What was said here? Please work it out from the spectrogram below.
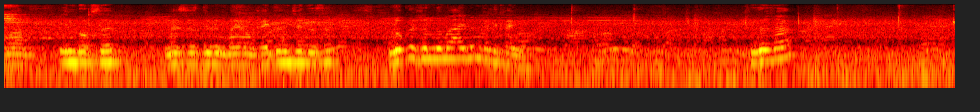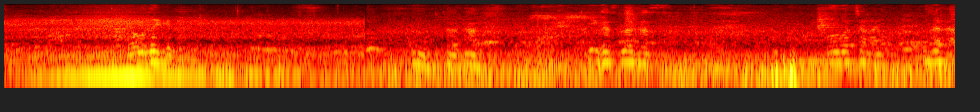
আমার ইনবক্সে মেসেজ দিবেন ভাই আমার খাইতে মন চাইতেছে লোকেশন দেবে আইবেন খালি খাইবেন। ঠিক আছে? ভালো থাকেন। কি খাস না খাস বউ বাচ্চা নাই। বুঝা খা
